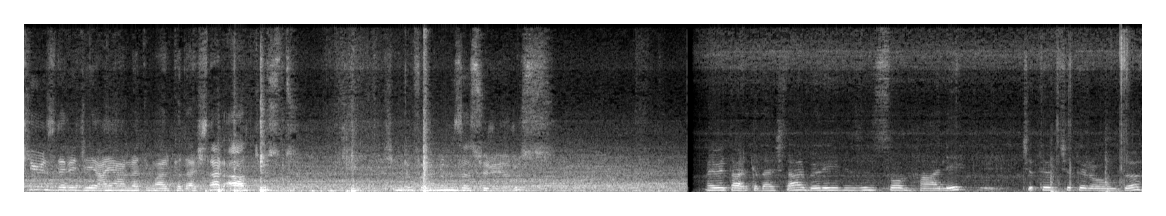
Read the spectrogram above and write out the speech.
...200 dereceye ayarladım arkadaşlar. Alt üst. Şimdi fırınımıza sürüyoruz. Evet arkadaşlar böreğimizin son hali çıtır çıtır oldu.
